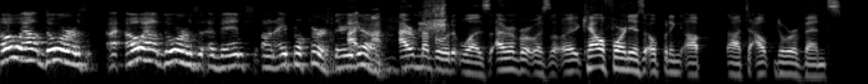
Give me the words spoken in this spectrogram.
"Oh, outdoors! uh, Oh, outdoors events on April 1st. There you I, go. I, I remember what it was. I remember it was uh, California is opening up uh, to outdoor events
